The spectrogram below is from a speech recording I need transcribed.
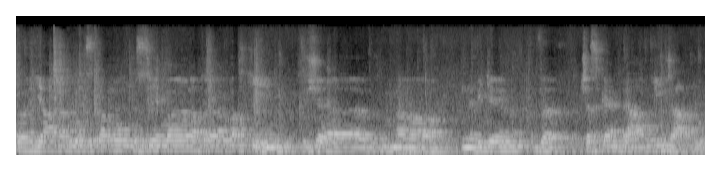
Eh, Já na druhou stranu musím eh, na to reagovat tím, že mm, nevidím v českém právním řádu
